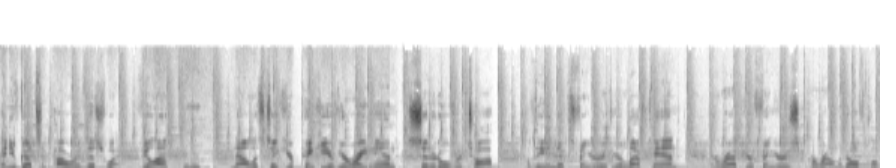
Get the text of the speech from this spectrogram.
and you've got some power this way. Feel that? Mm-hmm. Now let's take your pinky of your right hand, sit it over top of the index finger of your left hand, and wrap your fingers around the golf club.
